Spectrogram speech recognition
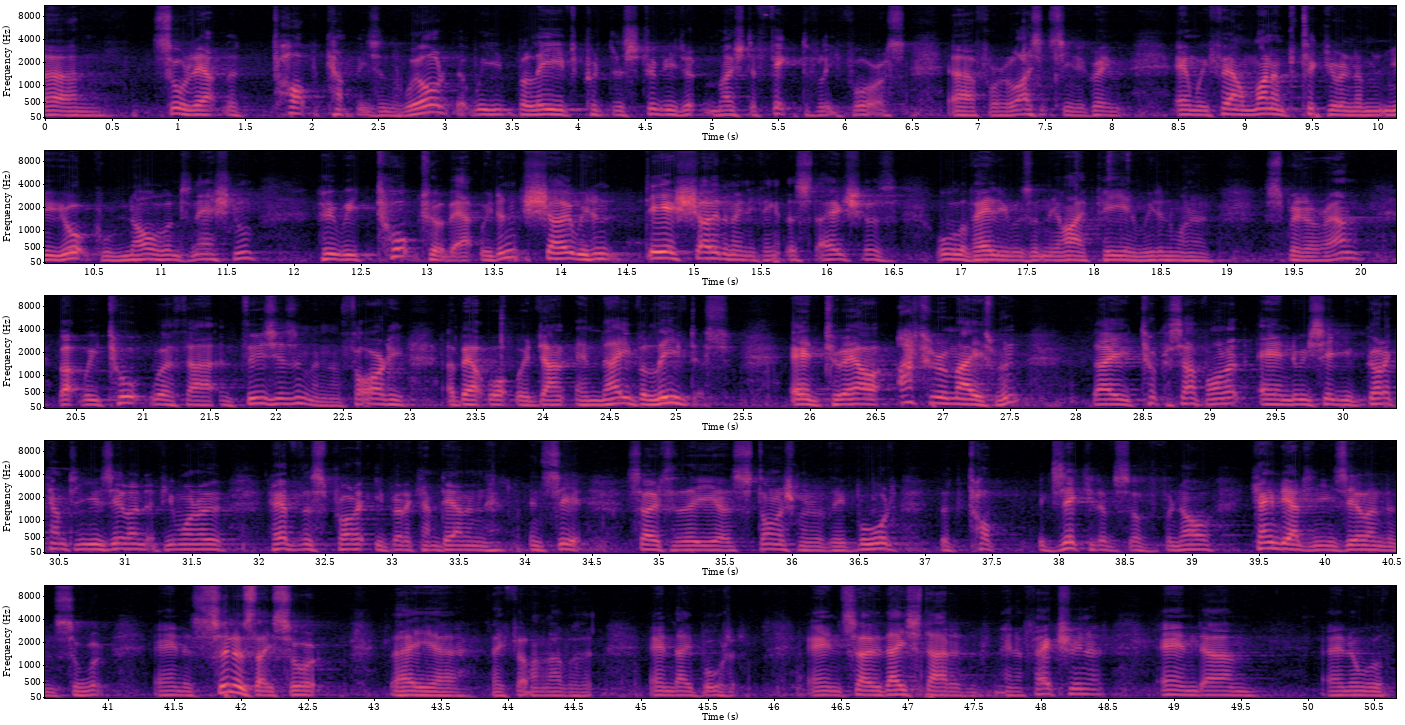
um, sorted out the top companies in the world that we believed could distribute it most effectively for us uh, for a licensing agreement. And we found one in particular in New York called Knoll International, who we talked to about. We didn't show, we didn't dare show them anything at this stage because all the value was in the IP and we didn't want to spread it around. But we talked with uh, enthusiasm and authority about what we'd done, and they believed us. And to our utter amazement, they took us up on it, and we said, You've got to come to New Zealand. If you want to have this product, you've got to come down and, and see it. So, to the astonishment of their board, the top executives of Knoll came down to New Zealand and saw it. And as soon as they saw it, they, uh, they fell in love with it and they bought it. And so they started manufacturing it and, um, and all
